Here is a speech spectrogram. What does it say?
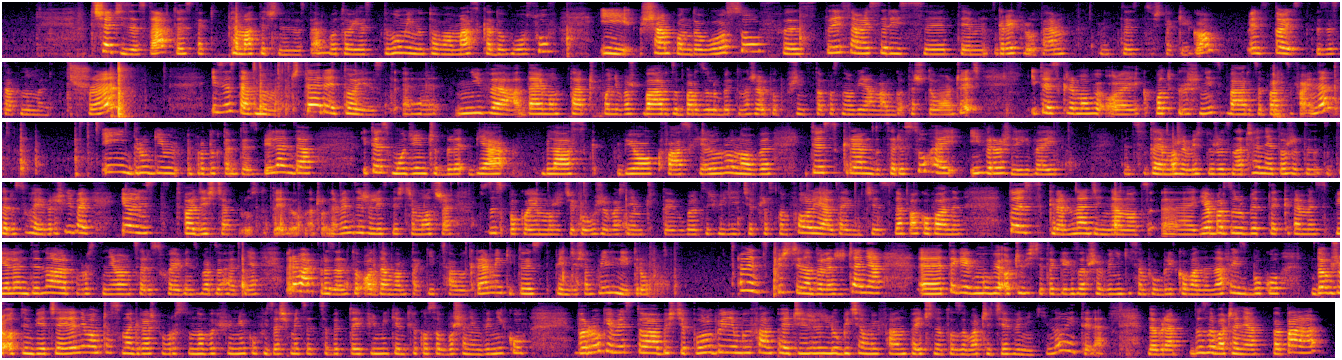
Trzeci zestaw to jest taki tematyczny zestaw, bo to jest dwuminutowa maska do włosów i szampon do włosów z tej samej serii z tym grapefruitem. To jest coś takiego. Więc to jest zestaw numer 3. I zestaw numer 4 to jest e, Nivea Diamond Touch, ponieważ bardzo, bardzo lubię ten żel pod prysznic, to postanowiłam Wam go też dołączyć. I to jest kremowy olejek pod prysznic, bardzo, bardzo fajny. I drugim produktem to jest Bielenda i to jest młodzieńczy blask biokwas hialuronowy i to jest krem do cery suchej i wrażliwej. Więc tutaj może mieć duże znaczenie to, że to cery suchej i wrażliwej i on jest 20 plus tutaj zaznaczony, więc jeżeli jesteście młodsze, to ze spokojem możecie go używać. Nie wiem, czy tutaj w ogóle coś widzicie przez tą folię, ale tak jakby jest zapakowany. To jest krem na dzień, na noc. E, ja bardzo lubię te kremy z Bielendy, no ale po prostu nie mam cery suchej, więc bardzo chętnie w ramach prezentu oddam Wam taki cały kremik i to jest 50 ml. Więc piszcie na dole życzenia. E, tak jak mówię, oczywiście tak jak zawsze wyniki są publikowane na Facebooku. Dobrze o tym wiecie. Ja nie mam czasu nagrywać po prostu nowych filmików i zaśmiecać sobie tutaj filmikiem tylko z ogłoszeniem wyników. Warunkiem jest to, abyście polubili mój fanpage. Jeżeli lubicie mój fanpage, no to zobaczycie wyniki. No i tyle. Dobra, do zobaczenia. Pa, pa!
